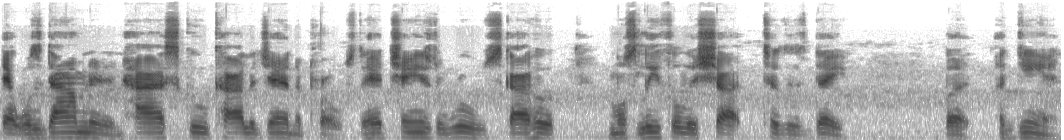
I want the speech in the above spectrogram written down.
that was dominant in high school, college, and the pros. They had changed the rules. Skyhook, most lethalest shot to this day. But again,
